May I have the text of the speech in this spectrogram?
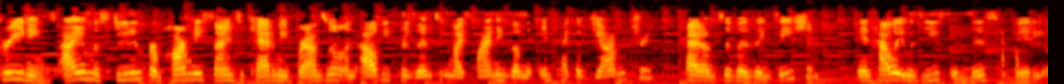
Greetings, I am a student from Harmony Science Academy Brownsville and I'll be presenting my findings on the impact of geometry had on civilization and how it was used in this video.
